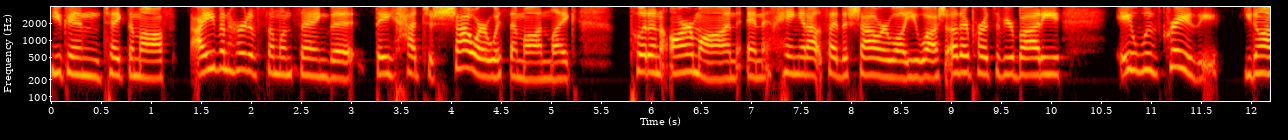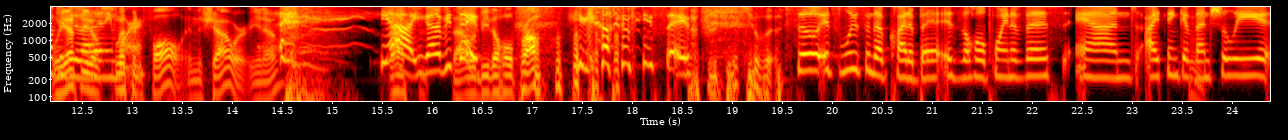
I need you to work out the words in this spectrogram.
you can take them off. I even heard of someone saying that they had to shower with them on, like put an arm on and hang it outside the shower while you wash other parts of your body. It was crazy. You don't have well, to yeah, do so you that don't anymore. slip and fall in the shower. You know. yeah, That's- you gotta be that safe. That would be the whole problem. you gotta be safe. That's ridiculous. So it's loosened up quite a bit, is the whole point of this. And I think Hmm. eventually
